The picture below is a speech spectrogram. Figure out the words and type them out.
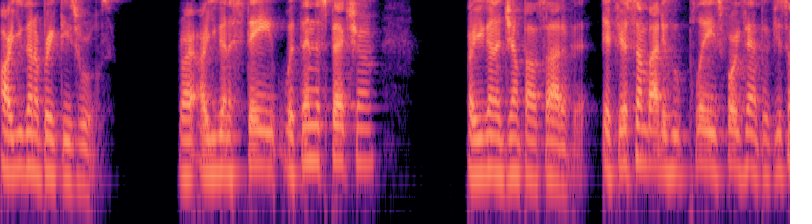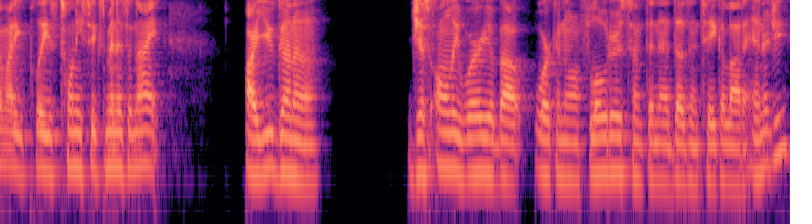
are you going to break these rules? Right? Are you going to stay within the spectrum? are you going to jump outside of it? If you're somebody who plays, for example, if you're somebody who plays 26 minutes a night, are you going to just only worry about working on floaters, something that doesn't take a lot of energy?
